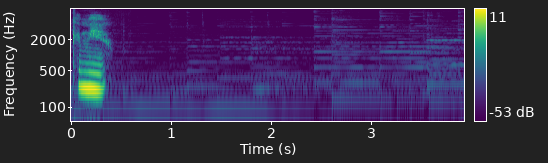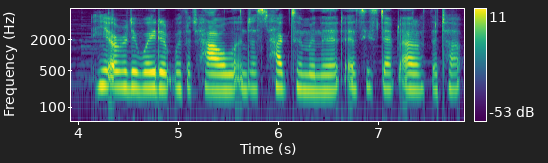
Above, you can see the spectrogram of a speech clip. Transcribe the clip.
Come here. He already waited with a towel and just hugged him in it as he stepped out of the tub.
